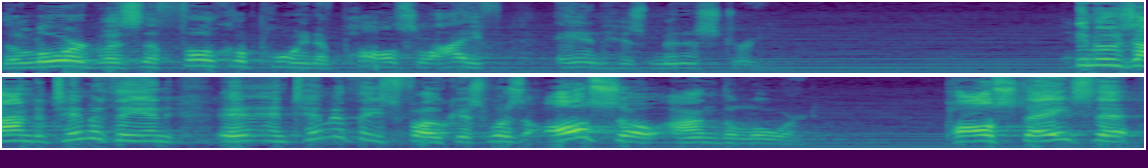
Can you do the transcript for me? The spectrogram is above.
the Lord was the focal point of Paul's life and his ministry. He moves on to Timothy, and, and Timothy's focus was also on the Lord. Paul states that,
